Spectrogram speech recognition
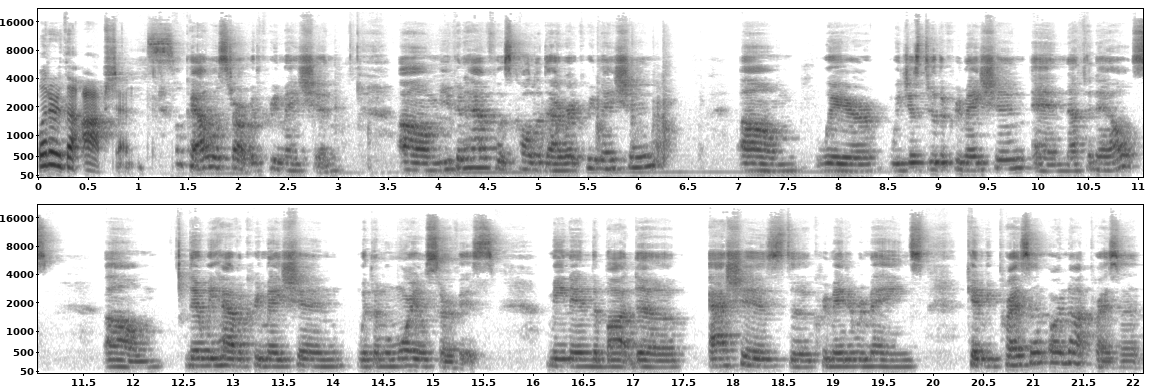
what are the options? Okay, I will start with cremation. Um, you can have what's called a direct cremation, um, where we just do the cremation and nothing else. Um, then we have a cremation with a memorial service, meaning the the ashes, the cremated remains can be present or not present,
